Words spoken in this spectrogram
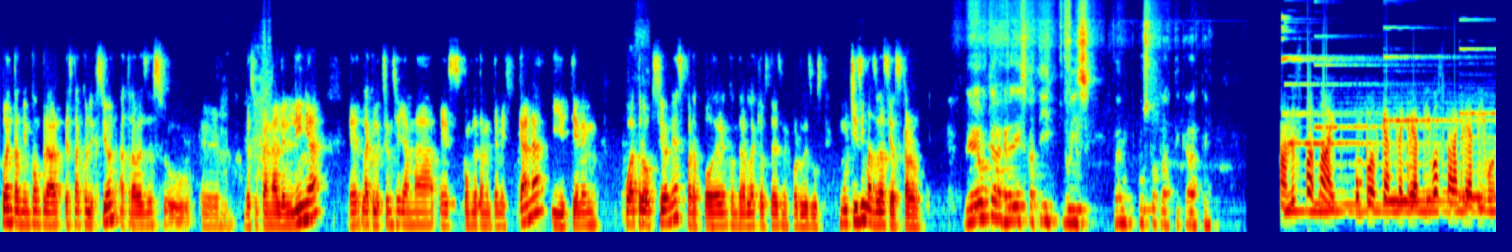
pueden también comprar esta colección a través de su, eh, de su canal en línea. Eh, la colección se llama, es completamente mexicana y tienen cuatro opciones para poder encontrar la que a ustedes mejor les guste. Muchísimas gracias, Carol. Yo te agradezco a ti, Luis. Fue un gusto platicarte. On the Spotlight, un podcast de creativos para creativos.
